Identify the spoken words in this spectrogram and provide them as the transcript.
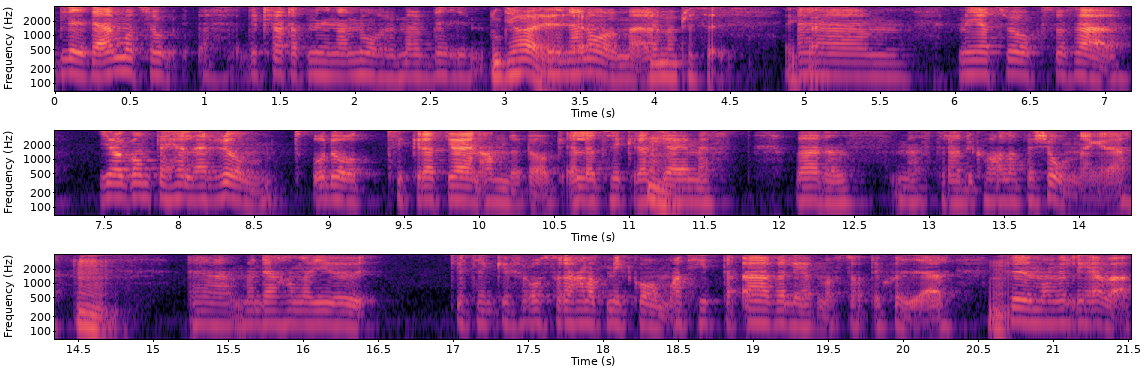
bli. Däremot så, det är klart att mina normer blir Ja, ja, mina ja. normer. Nej, men precis. Exakt. Ehm, men jag tror också så här. Jag går inte heller runt och då tycker att jag är en underdog. Eller tycker att jag är mest världens mest radikala person längre. Ehm, men det handlar ju, jag tänker för oss har det handlat mycket om att hitta överlevnadsstrategier. Hur man vill leva.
